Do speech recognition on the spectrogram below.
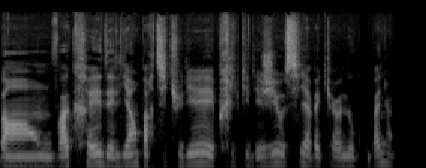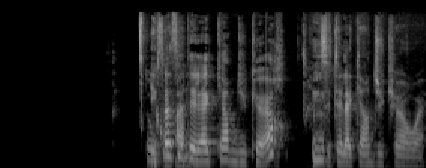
ben on va créer des liens particuliers et privilégiés aussi avec nos compagnons. Donc ça, c'était la carte du cœur. C'était la carte du cœur, ouais.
